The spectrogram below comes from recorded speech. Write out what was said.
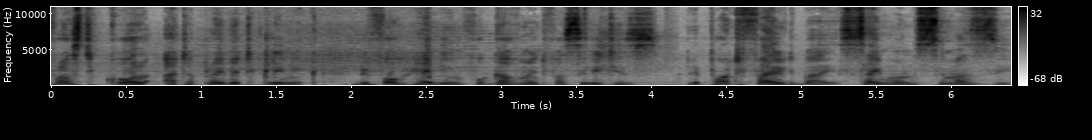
first call at a private clinic before heading for government facilities. Report filed by Simon Semazi.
